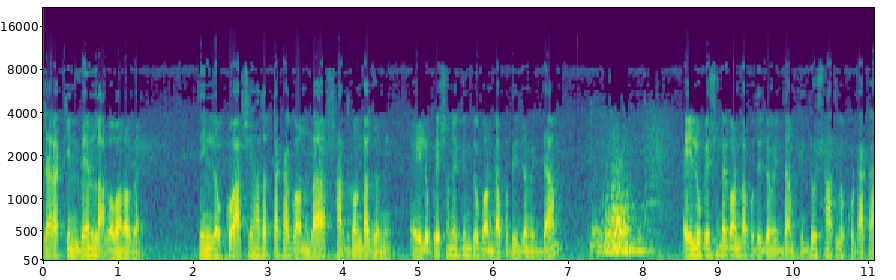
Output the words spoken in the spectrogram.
যারা কিনবেন, লাভবান হবেন। তিন লক্ষ আশি হাজার টাকা গন্ডা, সাত গন্ডা জমি। এই লোকেশনে কিন্তু গন্ডা প্রতি জমির দাম। এই লোকেশনে গন্ডা প্রতি জমির দাম কিন্তু সাত লক্ষ টাকা।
